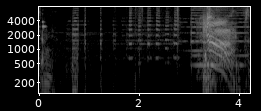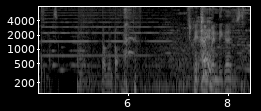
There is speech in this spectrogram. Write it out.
Terminé. Ah Ça fait mal ça. Non, même pas. J'ai pris un point de dégâts juste.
